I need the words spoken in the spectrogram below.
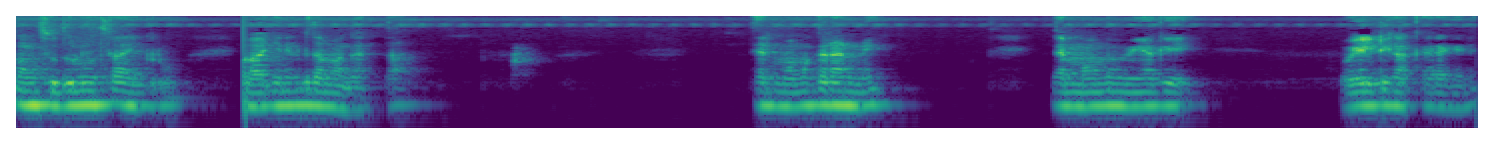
මම සුදුරුණු සහ ඉඟුරු වාජනයකට දමා ගත්තා. දැන් මම කරන්නේ දැන් මම මේගේ ඔයිල් ටිකක් අරගෙන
